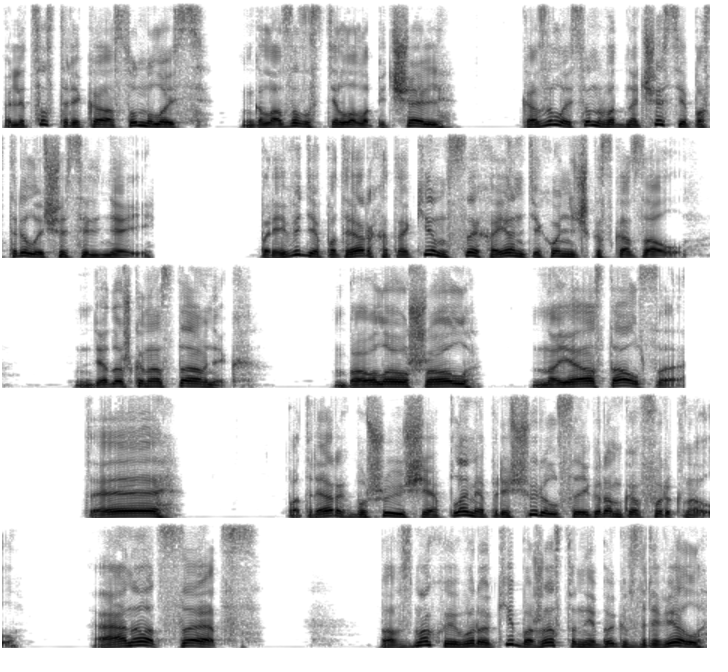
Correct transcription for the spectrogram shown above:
лицо старика осунулось, глаза застилала печаль. Казалось, он в одночасье пострел еще сильней. При виде патриарха таким, Сэ Хаян тихонечко сказал. «Дедушка-наставник, Баула ушёл, но я остался. Ты...» Патриарх бушующее пламя прищурился и громко фыркнул. «А ну, цец!» По взмаху его руки божественный бык взревел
